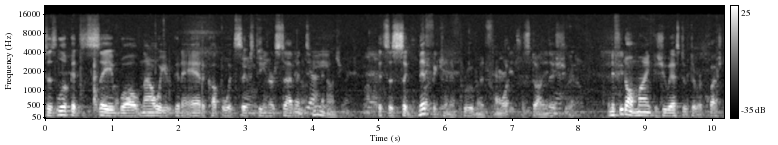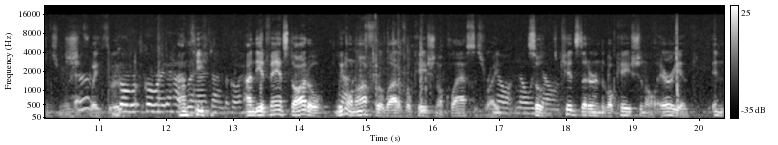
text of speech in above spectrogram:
to look at, say, well, now we're gonna add a couple with 16 or 17, it's a significant improvement from what was done this year. And if you don't mind, because you asked if there were questions and we were Sure. halfway through. Go, go right ahead, On we're the- done, but go ahead. On the advanced auto, we Yeah. don't offer a lot of vocational classes, right? No, no, we So don't. kids that are in the vocational area, and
